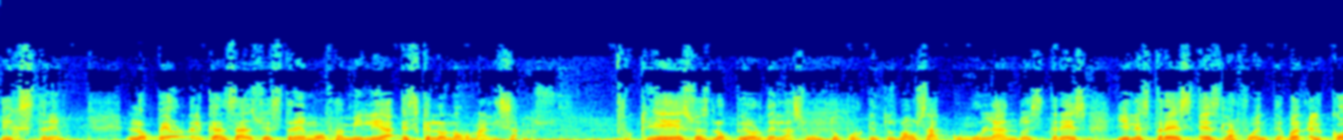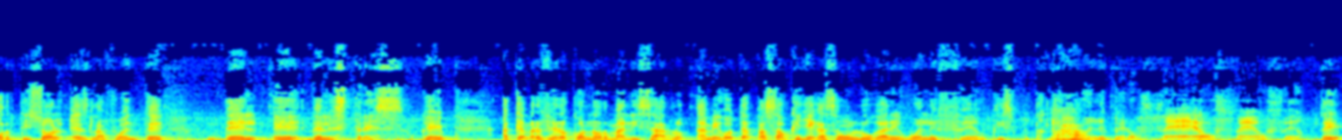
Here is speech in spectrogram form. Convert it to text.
extremo. Lo peor del cansancio extremo, familia, es que lo normalizamos. Eso es lo peor del asunto, porque entonces vamos acumulando estrés y el estrés es la fuente, bueno, el cortisol es la fuente del, eh, del estrés, ¿ok? ¿A qué me refiero con normalizarlo? Amigo, ¿te ha pasado que llegas a un lugar y huele feo? Que huele, pero feo, feo, feo, ¿sí?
